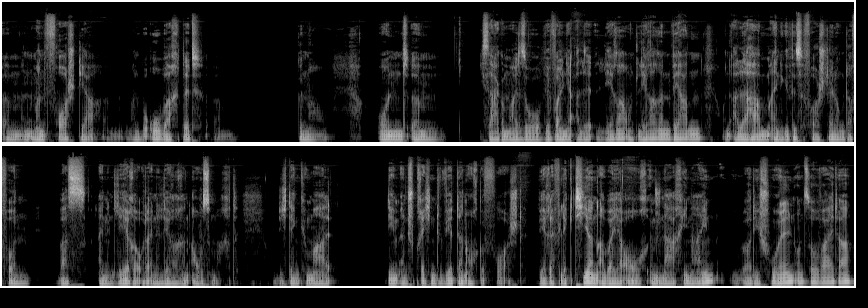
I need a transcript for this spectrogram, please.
Ähm, man, man, forscht ja, ähm, man beobachtet. Ähm, genau. Und ähm, ich sage mal so, wir wollen ja alle Lehrer und Lehrerinnen werden und alle haben eine gewisse Vorstellung davon, was einen Lehrer oder eine Lehrerin ausmacht. Und ich denke mal, dementsprechend wird dann auch geforscht. Wir reflektieren aber ja auch im Nachhinein über die Schulen und so weiter.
